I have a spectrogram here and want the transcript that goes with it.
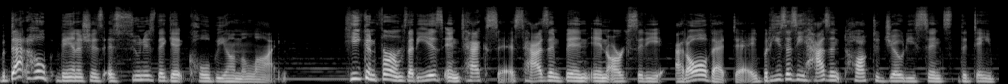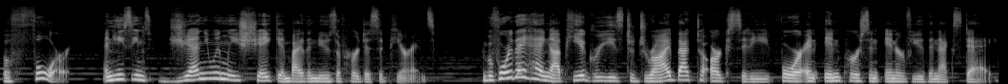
But that hope vanishes as soon as they get Colby on the line. He confirms that he is in Texas, hasn't been in Ark City at all that day, but he says he hasn't talked to Jodi since the day before, and he seems genuinely shaken by the news of her disappearance. Before they hang up, he agrees to drive back to Ark City for an in person interview the next day.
